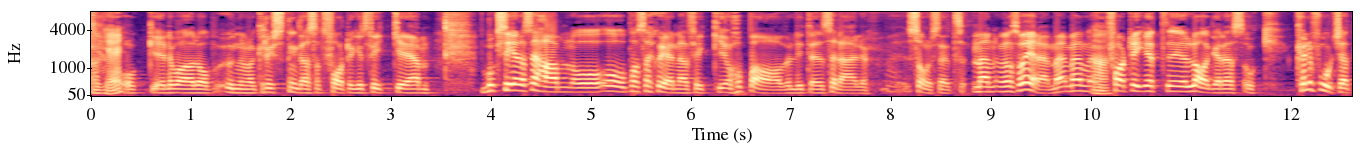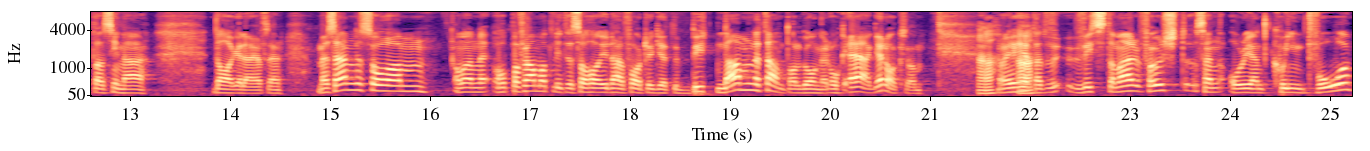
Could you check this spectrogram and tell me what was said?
Okej. Och eh, det var då under någon kryssning där så att fartyget fick eh, boxeras i hamn och, och passagerarna fick hoppa av lite sådär eh, sorgset. Men, men så är det. Men, men Ja. fartyget eh, lagades och kunde fortsätta sina dagar därefter. Men sen så mm, om man hoppar framåt lite så har ju det här fartyget bytt namn ett antal gånger och ägare också. Ja, Det har ju ja. hetat Vistamar först, sen Orient Queen 2,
